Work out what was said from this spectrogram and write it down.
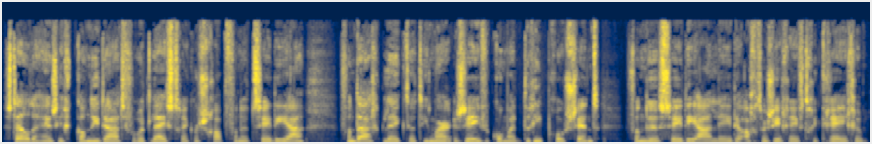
stelde hij zich kandidaat voor het lijsttrekkerschap van het CDA. Vandaag bleek dat hij maar 7,3 procent van de CDA-leden achter zich heeft gekregen.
